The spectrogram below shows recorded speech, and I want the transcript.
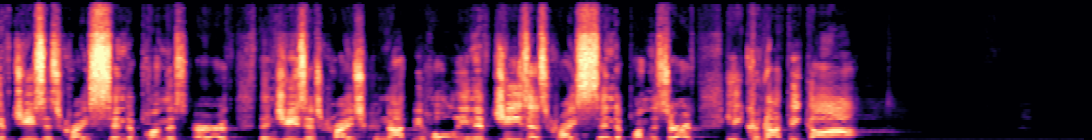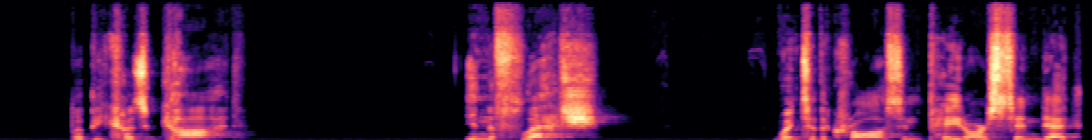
If Jesus Christ sinned upon this earth, then Jesus Christ could not be holy. And if Jesus Christ sinned upon this earth, he could not be God. But because God in the flesh went to the cross and paid our sin debt.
